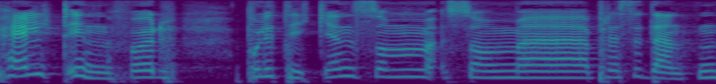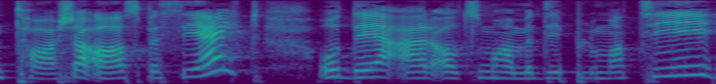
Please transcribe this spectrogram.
felt innenfor politikken som, som presidenten tar seg av spesielt. Og det er alt som har med diplomati,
